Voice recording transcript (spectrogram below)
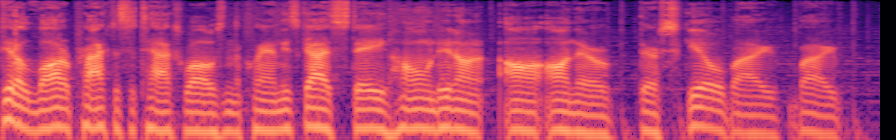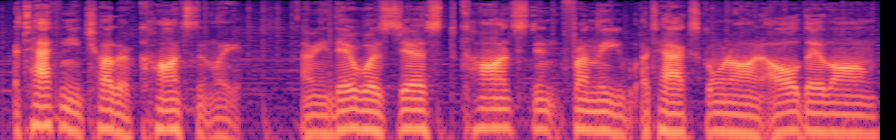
did a lot of practice attacks while I was in the clan. These guys stay honed in on on, on their their skill by by attacking each other constantly. I mean, there was just constant friendly attacks going on all day long.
